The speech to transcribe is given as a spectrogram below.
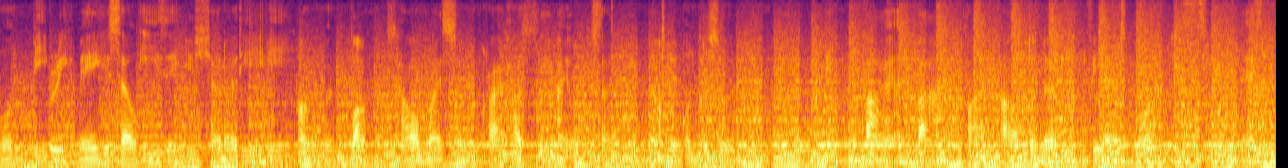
mun be brief. Make yourself easy, you shall not be on bonds. How, my son, cried Hasley, I understand you. You understood you me, by and by, replied Hal, do not be feared, one is you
